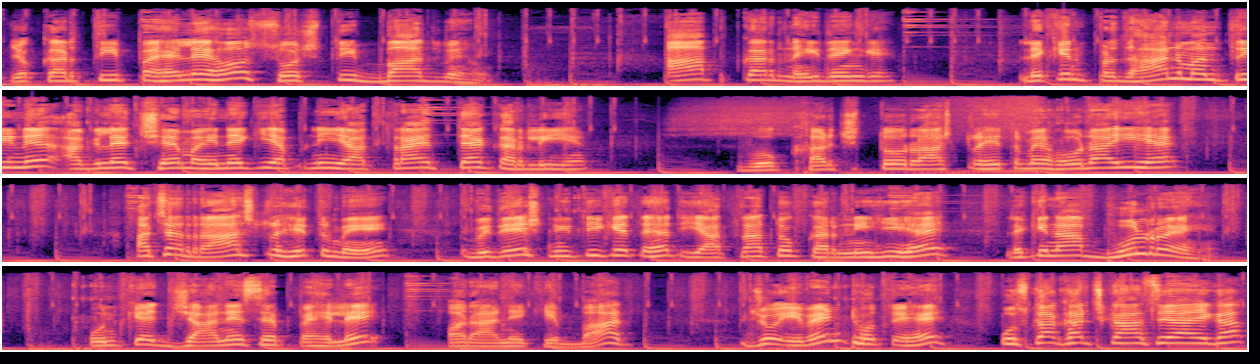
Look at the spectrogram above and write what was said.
जो करती पहले हो, सोचती बाद में हो। आप कर नहीं देंगे, लेकिन प्रधानमंत्री ने अगले छह महीने की अपनी यात्राएँ तय कर ली हैं। वो खर्च तो राष्ट्रहित में होना ही है। अच्छा राष्ट्रहित में विदेश नीति के तहत यात्रा तो करनी ही है, लेकिन आप भूल रहे हैं। उनके जाने से पहले और आने के बाद जो इवेंट होते हैं, उसका खर्च कहाँ से आएगा?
